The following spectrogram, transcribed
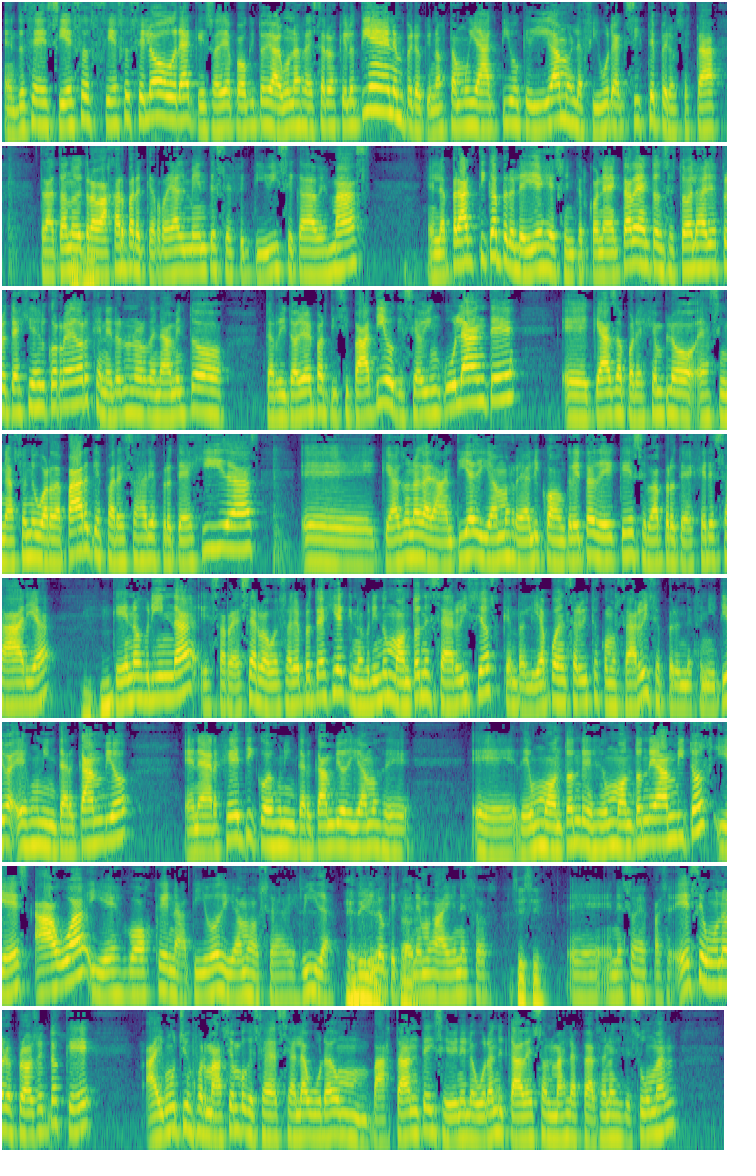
Entonces, si eso, si eso se logra, que ya de a poquito hay algunas reservas que lo tienen, pero que no está muy activo, que digamos, la figura existe, pero se está tratando de trabajar para que realmente se efectivice cada vez más en la práctica, pero la idea es eso, interconectar. Entonces todas las áreas protegidas del corredor, generar un ordenamiento territorial participativo que sea vinculante, eh, que haya, por ejemplo, asignación de guardaparques para esas áreas protegidas, eh, que haya una garantía, digamos, real y concreta de que se va a proteger esa área que nos brinda esa reserva o esa área protegida, que nos brinda un montón de servicios que en realidad pueden ser vistos como servicios, pero en definitiva es un intercambio energético, es un intercambio, digamos, de, eh, de un montón de, un montón de ámbitos y es agua y es bosque nativo, digamos, o sea, es vida. Es vida, lo que claro. tenemos ahí en esos, Sí, sí. eh, en esos espacios. Ese es uno de los proyectos que hay mucha información porque se ha, se ha laburado un- bastante y se viene elaborando y cada vez son más las personas que se suman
